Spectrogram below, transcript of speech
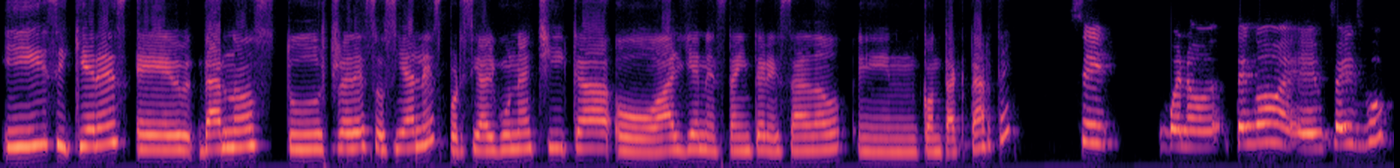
Y si quieres eh, darnos tus redes sociales por si alguna chica o alguien está interesado en contactarte. Sí, bueno, tengo en Facebook,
